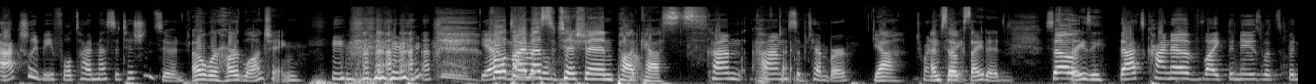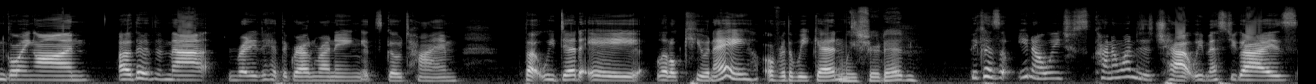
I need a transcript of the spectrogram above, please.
actually be full time esthetician soon. Oh, we're hard launching. Yeah, Full time might as well- esthetician podcasts. Come, come Halftime. September. Yeah. I'm so excited. So Crazy. That's kind of like the news. What's been going on. Other than that, I'm ready to hit the ground running. It's go time. But we did a little Q and A over the weekend We sure did. because you know we just kind of wanted to chat. We missed you guys,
